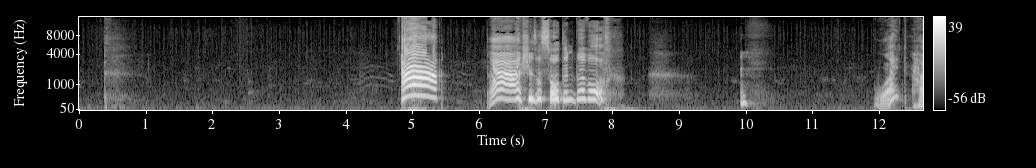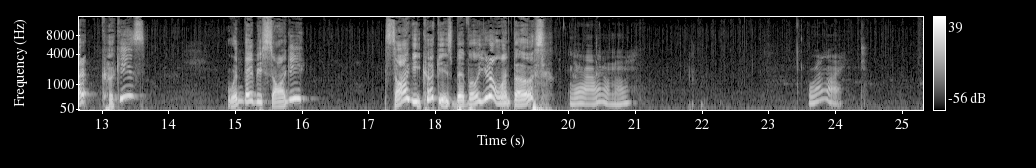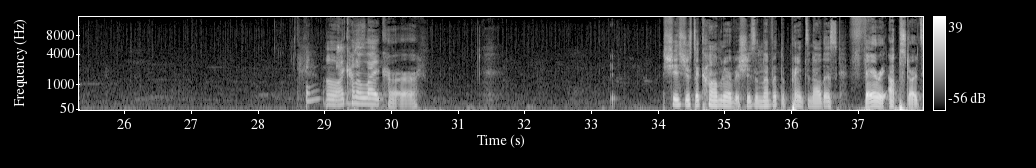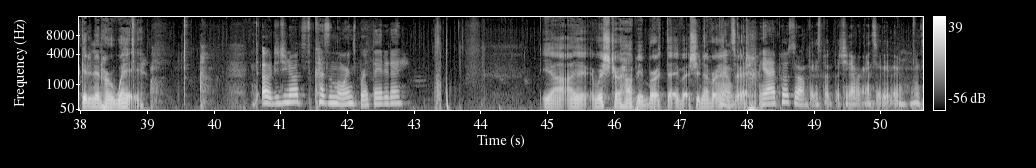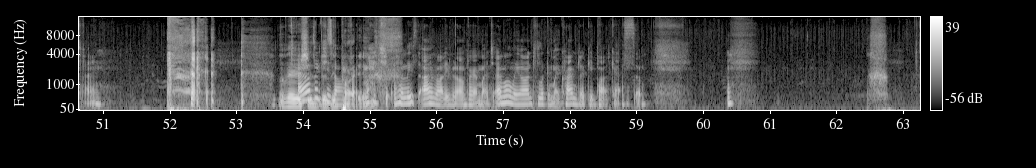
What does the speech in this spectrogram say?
Ah! Ah, she's a assaulting Bibble. what? How? Cookies? Wouldn't they be soggy? Soggy cookies, Bibble. You don't want those. Yeah, I don't know. Right. Oh, I kind of like her. She's just a commoner, but she's in love with the prince, and all this fairy upstarts getting in her way. Oh, did you know it's cousin Lauren's birthday today? Yeah, I wished her happy birthday, but she never Oh, answered. yeah, I posted on Facebook, but she never answered either. That's fine. Well, maybe she's busy she's partying. At least I'm not even on very much. I'm only on to look at my Crime Junkie podcast. So.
